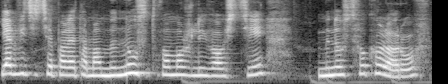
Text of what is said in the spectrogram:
Jak widzicie, paleta ma mnóstwo możliwości, mnóstwo kolorów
